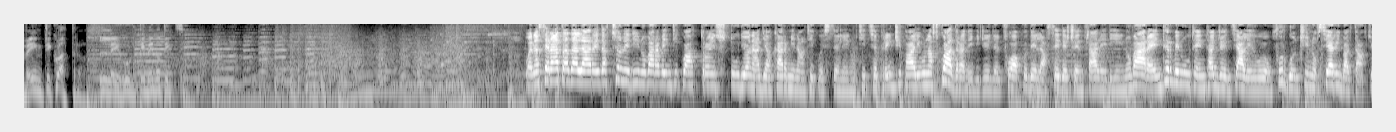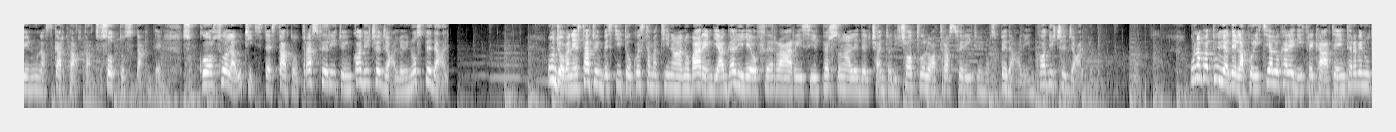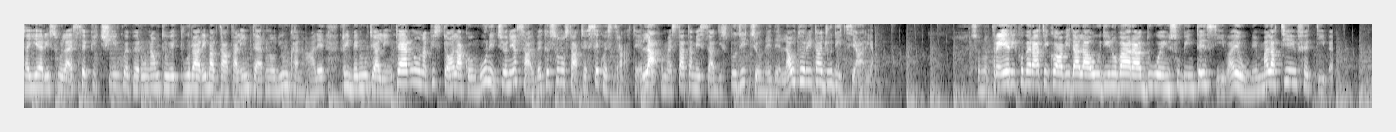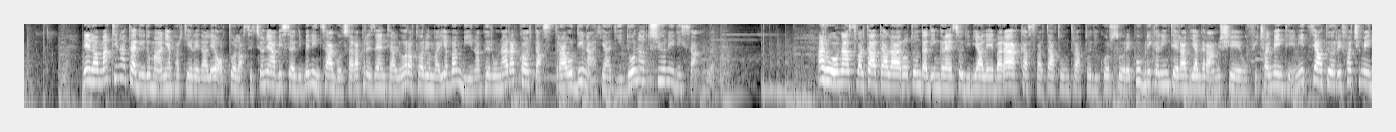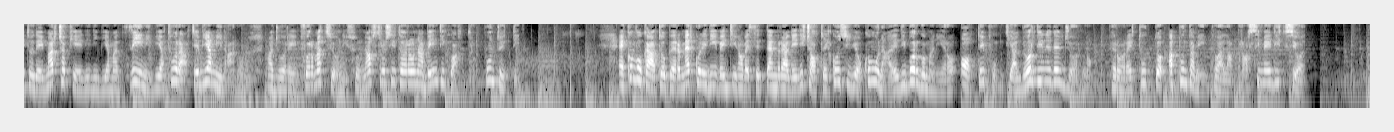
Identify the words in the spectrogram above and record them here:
24. Le ultime notizie. Buona serata dalla redazione di Novara 24 in studio Nadia Carminati. Queste le notizie principali. Una squadra dei vigili del fuoco della sede centrale di Novara è intervenuta in tangenziale dove un furgoncino si è ribaltato in una scarpata sottostante. Soccorso, l'autista è stato trasferito in codice giallo in ospedale. Un giovane è stato investito questa mattina a Novara in via Galileo Ferraris. Il personale del 118 lo ha trasferito in ospedale in codice giallo. Una pattuglia della polizia locale di Trecate è intervenuta ieri sulla SP5 per un'autovettura ribaltata all'interno di un canale. Rinvenuti all'interno una pistola con munizioni a salve che sono state sequestrate. L'arma è stata messa a disposizione dell'autorità giudiziaria. Sono tre ricoverati Covid alla U di Novara, due in subintensiva e uno in malattie infettive. Nella mattinata di domani, a partire dalle 8, la sezione Avis di Bellinzago sarà presente all'Oratorio Maria Bambina per una raccolta straordinaria di donazioni di sangue. A Rona, asfaltata la rotonda d'ingresso di Viale Baracca, asfaltato un tratto di Corso Repubblica, l'intera via Gramsci e ufficialmente iniziato il rifacimento dei marciapiedi di via Mazzini, via Turati e via Milano. Maggiori informazioni sul nostro sito rona24.it. È convocato per mercoledì 29 settembre alle 18 il Consiglio Comunale di Borgomaniero. 8 i punti all'ordine del giorno. Per ora è tutto, appuntamento alla prossima edizione.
